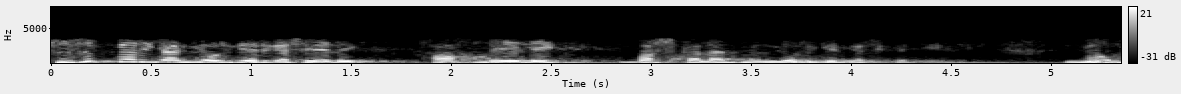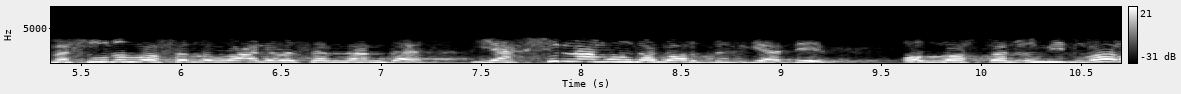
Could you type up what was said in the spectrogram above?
tuzib bergan yo'lga ergashaylik xohlaylik boshqalarning yo'liga ergashib ketaylik. Rasululloh sollallohu alayhi vasallamda yaxshi namuna bor bizga deb ollohdan umidvor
